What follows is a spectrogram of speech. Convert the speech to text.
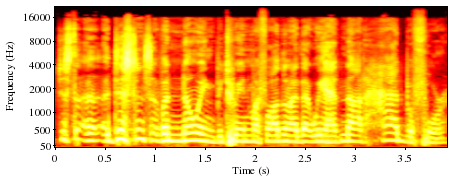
just a, a distance of a knowing between my father and I that we had not had before.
